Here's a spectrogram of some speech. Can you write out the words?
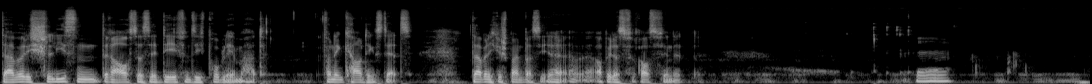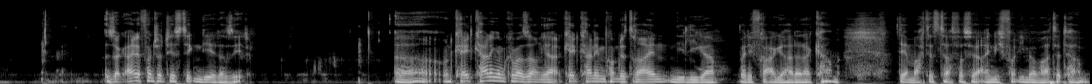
da würde ich schließen draus, dass er defensiv Probleme hat. Von den Counting Stats. Da bin ich gespannt, was ihr, ob ihr das rausfindet. Ich sag eine von Statistiken, die ihr da seht. Äh, und Kate Cunningham können wir sagen, ja, Kate Cunningham kommt jetzt rein in die Liga, weil die Frage gerade da kam. Der macht jetzt das, was wir eigentlich von ihm erwartet haben.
